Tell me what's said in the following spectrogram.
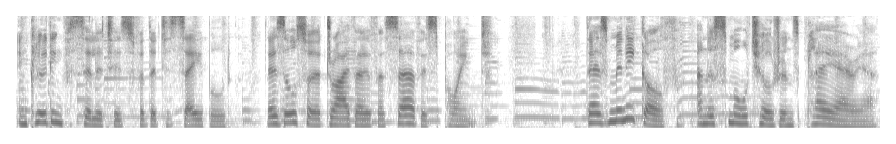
including facilities for the disabled, there's also a drive over service point. There's mini golf and a small children's play area,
